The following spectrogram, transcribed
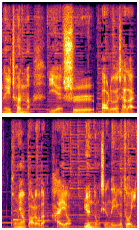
内衬呢，也是保留了下来。同样保留的还有运动型的一个座椅。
